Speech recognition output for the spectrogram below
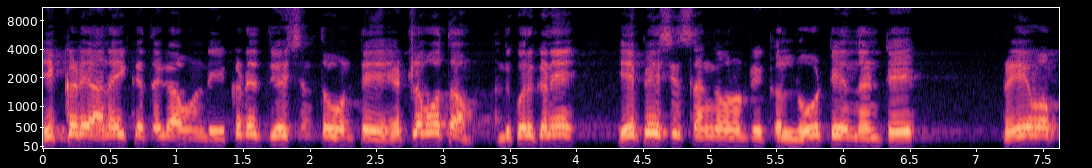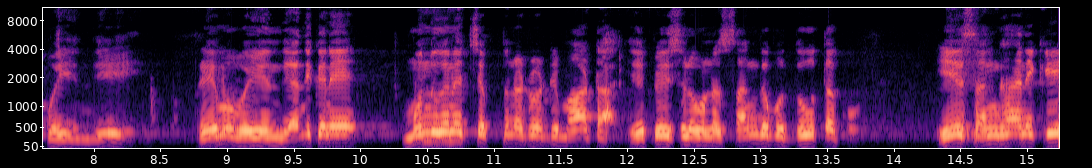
ఇక్కడే అనైక్యతగా ఉండి ఇక్కడే ద్వేషంతో ఉంటే ఎట్లా పోతాం? అందుకొరకనే ఏపీసీ సంఘం నుండి ఇక్కడ లోటు ఏంటంటే ప్రేమ పోయింది. ప్రేమ పోయింది. అందుకనే ముందుగానే చెప్తున్నటువంటి మాట ఏపీసీలో ఉన్న సంఘపు దూతకు ఏ సంఘానికి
